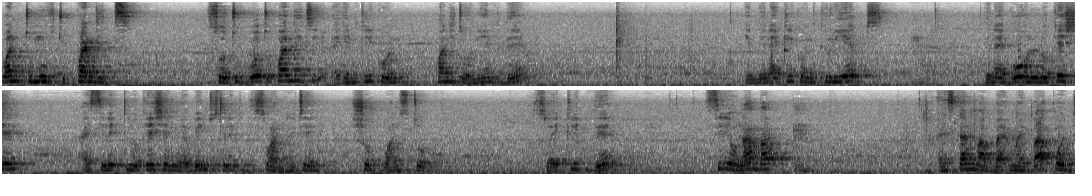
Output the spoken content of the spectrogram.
want to move to quantity so to go to quantity i can click on quantity on end there. And then i click on create. Then i go on location i select location. We are going to select this one written shop one store so i click there serial number i scan my, my barcode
